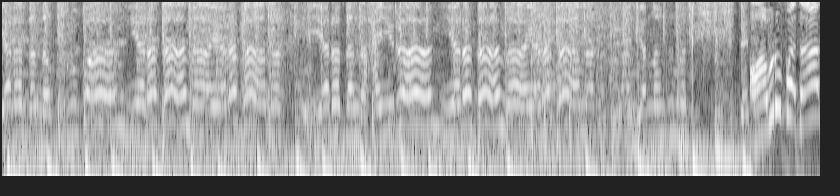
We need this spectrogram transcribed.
Yaradana kurban Yaradana Yaradana Yaradana hayran Yaradana Yaradana Yanağına düşmüş de Avrupa'da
